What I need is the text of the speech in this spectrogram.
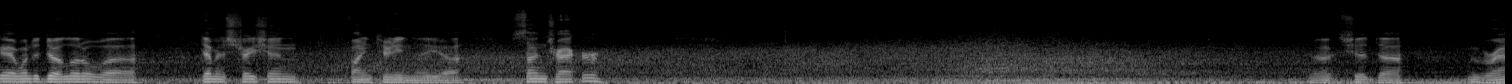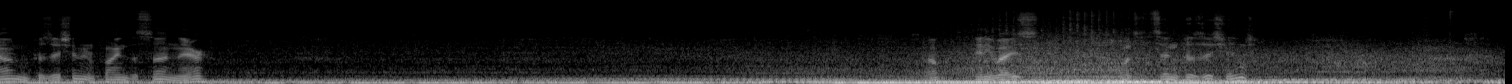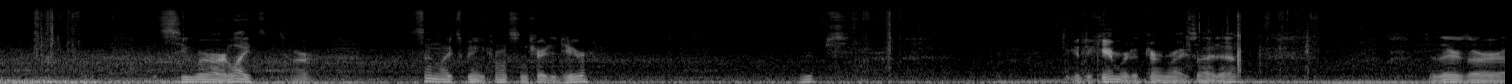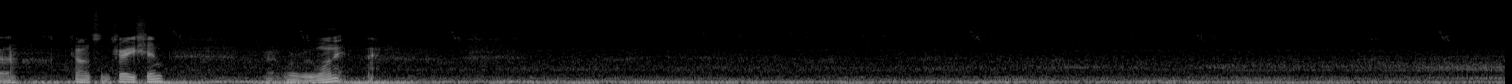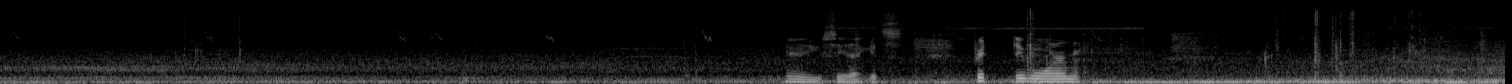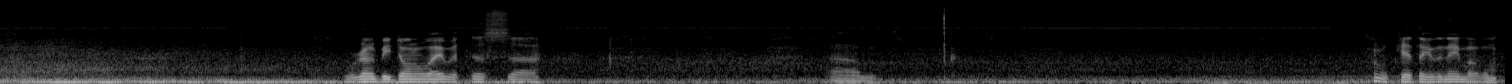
Okay, I wanted to do a little uh, demonstration fine-tuning the uh, sun tracker. Uh, it should uh, move around and position and find the sun there. So, anyways, once it's in position, see where our lights, our sunlight's being concentrated here. Oops. Get the camera to turn right side up. So there's our uh, concentration, right where we want it. And you can see that gets pretty warm. We're going to be doing away with this uh, um, can't think of the name of them.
